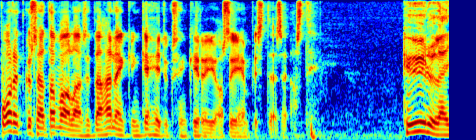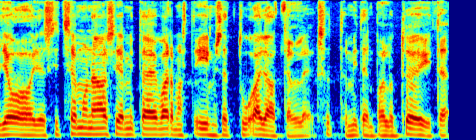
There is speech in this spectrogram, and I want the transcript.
pohditko sä tavallaan sitä hänenkin kehityksen kirjoa siihen pisteeseen asti? Kyllä joo, ja sitten semmoinen asia, mitä ei varmasti ihmiset tule ajatelleeksi, että miten paljon töitä,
